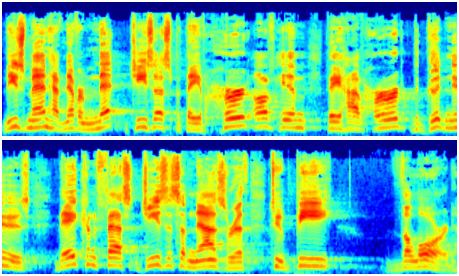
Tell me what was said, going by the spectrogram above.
These men have never met Jesus, but they have heard of him. They have heard the good news. They confess Jesus of Nazareth to be the Lord,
